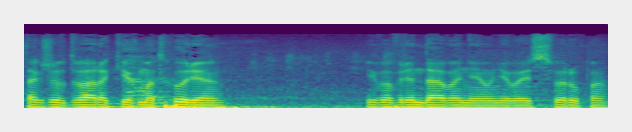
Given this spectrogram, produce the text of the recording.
также в Двараке, в Мадхуре и во Вриндаване у него есть сварупа.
